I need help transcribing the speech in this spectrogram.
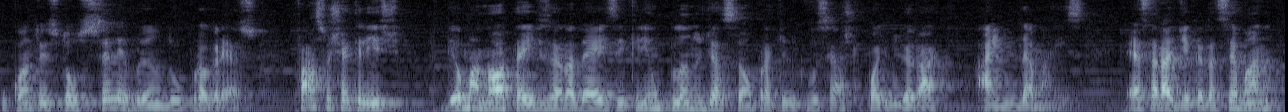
o quanto eu estou celebrando o progresso. Faça o checklist, dê uma nota aí de 0 a 10 e crie um plano de ação para aquilo que você acha que pode melhorar ainda mais. Essa era a dica da semana.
